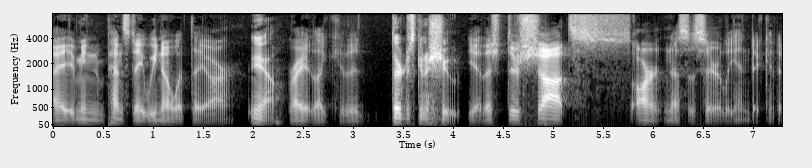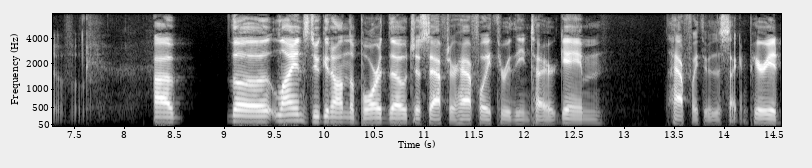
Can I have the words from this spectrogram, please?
I, mean Penn State, we know what they are, Yeah, right? Like, the, they're just gonna shoot. yeah, their, their shots aren't necessarily indicative of. Uh, the Lions do get on the board though, just after halfway through the entire game, halfway through the second period.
